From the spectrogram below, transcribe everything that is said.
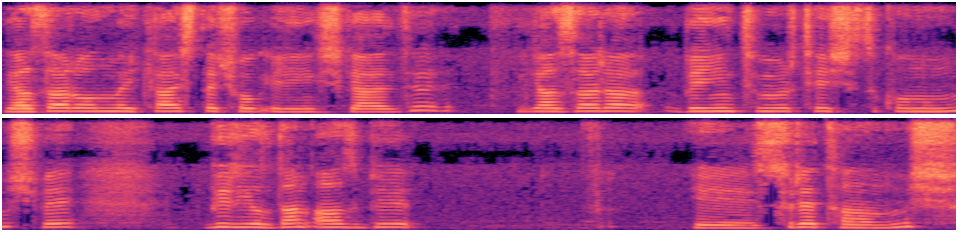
yazar olma hikayesi de çok ilginç geldi. Yazara beyin tümörü teşhisi konulmuş ve bir yıldan az bir süre tanınmış.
